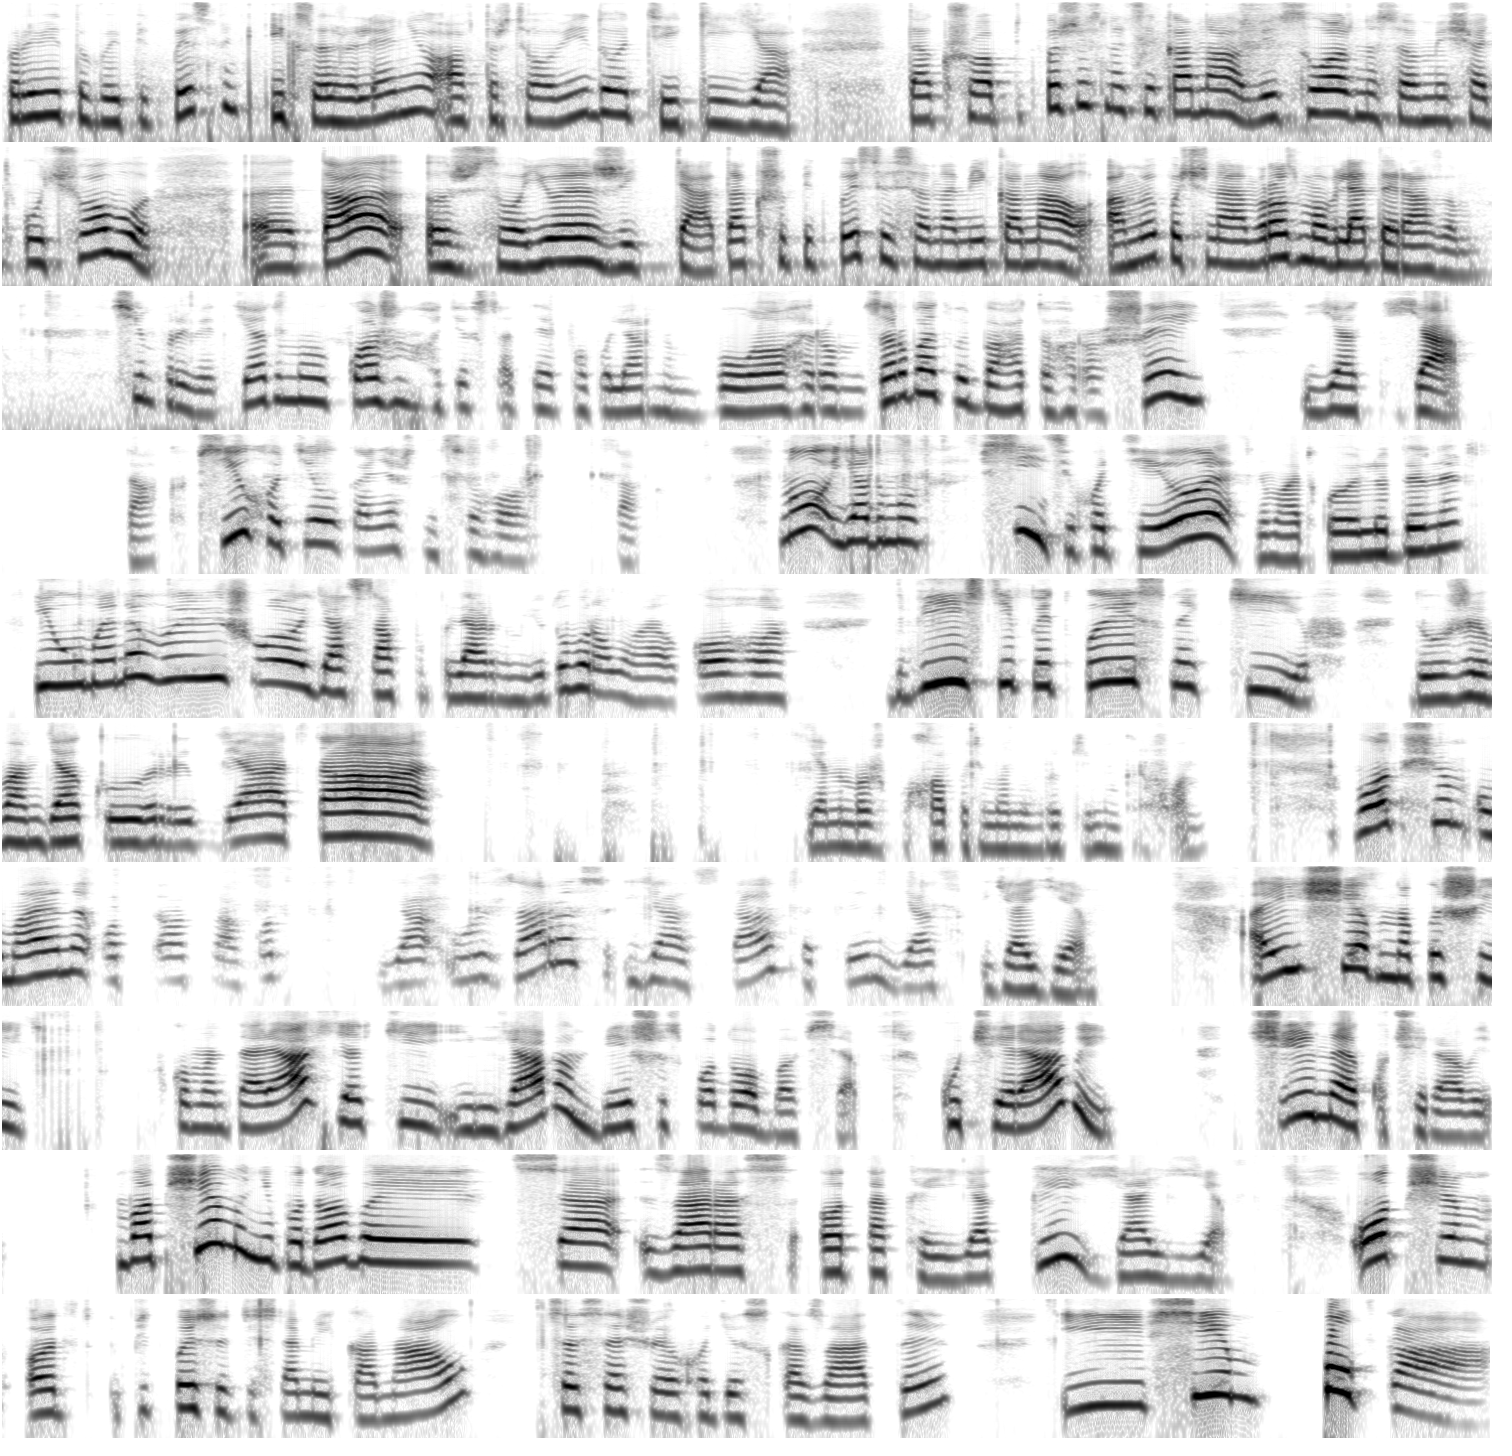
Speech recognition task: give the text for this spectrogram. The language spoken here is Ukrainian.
Привіт, новий підписник. І, к сожалению, автор цього відео тільки я. Так що підпишись на цей канал, ведь сложно совмещать учебу е, та своє життя. Так що підписуйся на мій канал, а ми починаємо розмовляти разом. Всім привіт! Я думаю, кожен хотів стати популярним блогером, заробляти багато грошей, як я. Так, всі хотіли, звісно, цього. Ну, я думаю, всі ці хотіли, немає такої людини. І у мене вийшло. Я став популярним ютубером, у якого 200 підписників. Дуже вам дякую, ребята. Я не можу похлопати, у мене в руці мікрофон. В общем, у мене от, от так от. Я ось зараз я став таким, як я є. А іще б напишіть коментарях, який Ілля вам більше сподобався. Кучерявий чи не кучерявий? Взагалі мені подобається зараз отакий, який я є. В общем, от підписуйтесь на мій канал. Це все, що я хотів сказати. І всім пока!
